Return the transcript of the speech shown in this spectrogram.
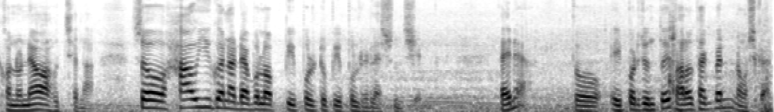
এখনও নেওয়া হচ্ছে না। So how you gonna develop people to people relationship তাই না? তো এই পর্যন্তই, ভালো থাকবেন, নমস্কার।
